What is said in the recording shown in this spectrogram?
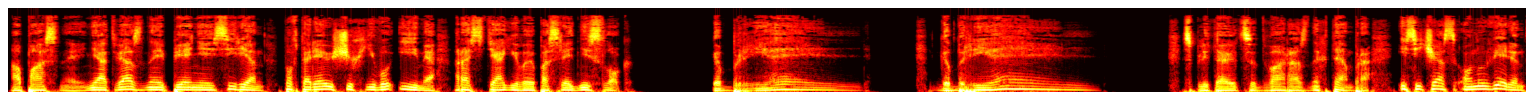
Опасное, неотвязное пение сирен, повторяющих его имя, растягивая последний слог. «Габриэль! Габриэль!» Сплетаются два разных тембра, и сейчас он уверен,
